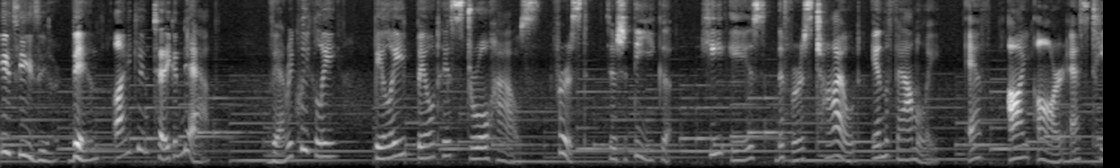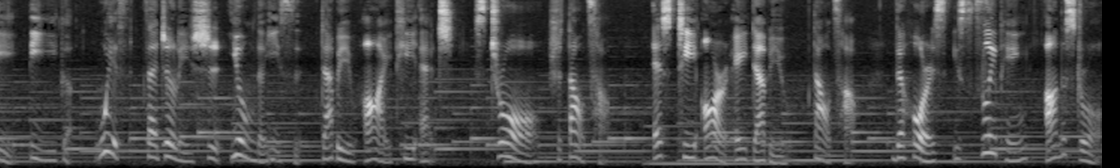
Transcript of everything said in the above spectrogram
It's easier. Then I can take a nap. Very quickly, Billy built his straw house. First 就是第一个. He is the first child in the family. F I R S T 第一个 with 在这里是用的意思，W I T H straw 是稻草，S T R A W 稻草。The horse is sleeping on the straw。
